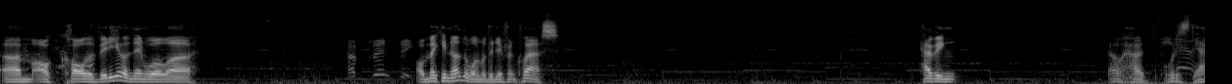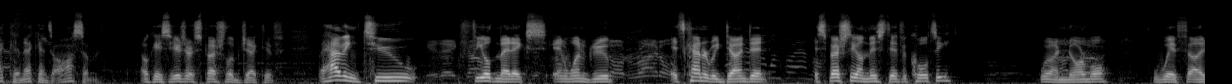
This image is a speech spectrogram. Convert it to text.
um, I'll call the video, and then we'll... Uh, I'll make another one with a different class. having... Oh, how, what is that gun? That gun's awesome. Okay, so here's our special objective. By having two field medics in one group, it's kind of redundant, especially on this difficulty. We're on normal with uh,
